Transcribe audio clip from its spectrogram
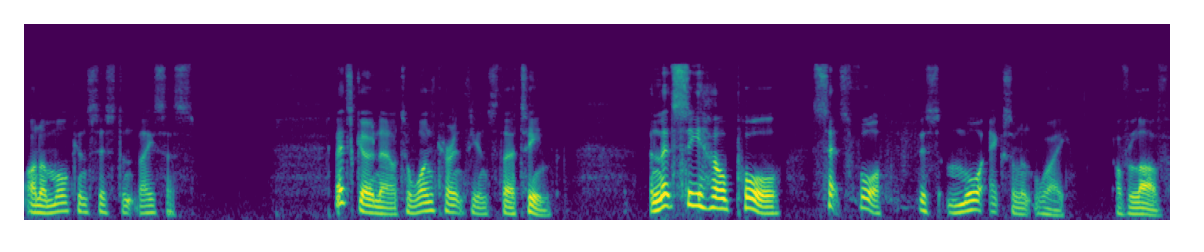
on a more consistent basis. Let's go now to 1 Corinthians 13. And let's see how Paul sets forth this more excellent way of love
